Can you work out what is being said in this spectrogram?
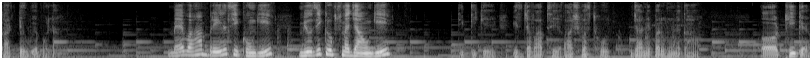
काटते हुए बोला, मैं वहाँ ब्रेल सीखूँगी, म्यूज़िक ग्रुप्स में जाऊँगी। दीप्ति के इस जवाब से आश्वस्त हो जाने पर उन्होंने कहा ठीक है,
